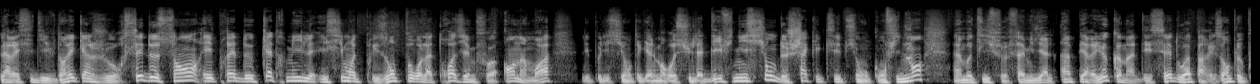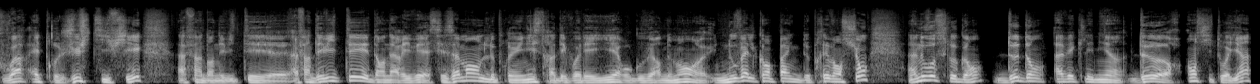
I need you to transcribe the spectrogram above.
La récidive dans les 15 jours, c'est 200 et près de 4000 et 6 mois de prison pour la troisième fois en un mois. Les policiers ont également reçu la définition de chaque exception au confinement. Un motif familial impérieux comme un décès doit par exemple pouvoir être justifié afin d'en éviter, euh, afin d'éviter d'en arriver à ces amendes. Le Premier ministre a dévoilé hier au gouvernement une nouvelle campagne de prévention, un nouveau slogan, dedans avec les miens, dehors en citoyen.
